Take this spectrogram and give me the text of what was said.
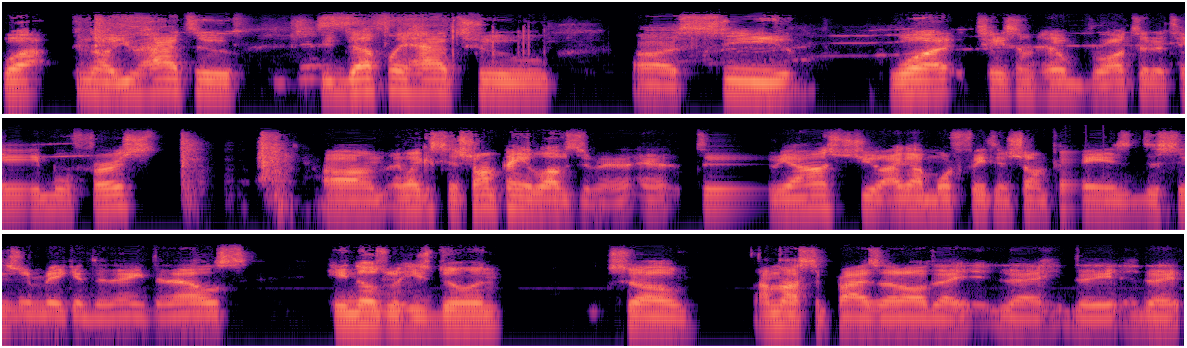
But no, you had to. You definitely had to uh, see what Taysom Hill brought to the table first. Um, and like I said, Sean Payne loves him. And to be honest with you, I got more faith in Sean Payne's decision making than anything else. He knows what he's doing, so I'm not surprised at all that that that, that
